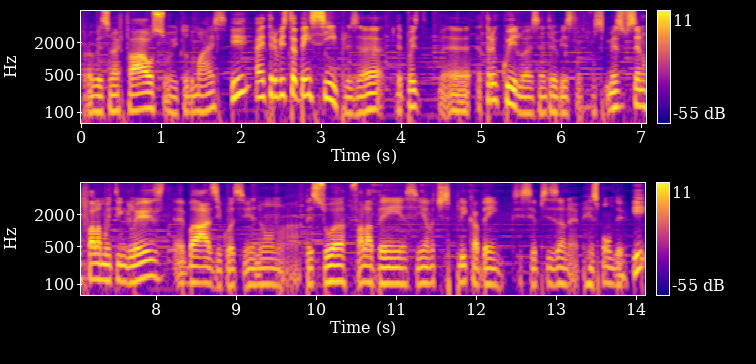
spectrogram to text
para ver se não é falso e tudo mais. E a entrevista é bem simples, é depois é, é tranquilo essa entrevista. Mesmo você não fala muito inglês, é básico assim, não, a pessoa fala bem assim, ela te explica bem se você precisa né, responder. E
